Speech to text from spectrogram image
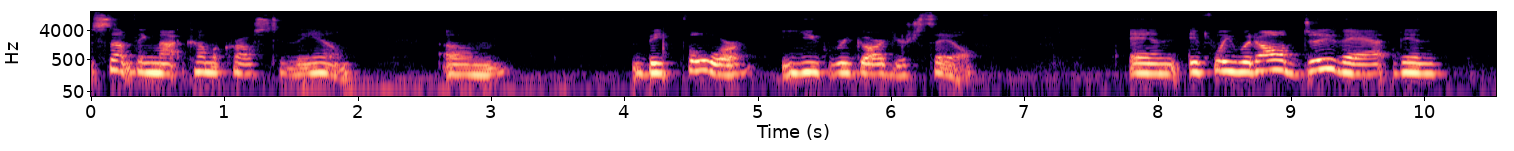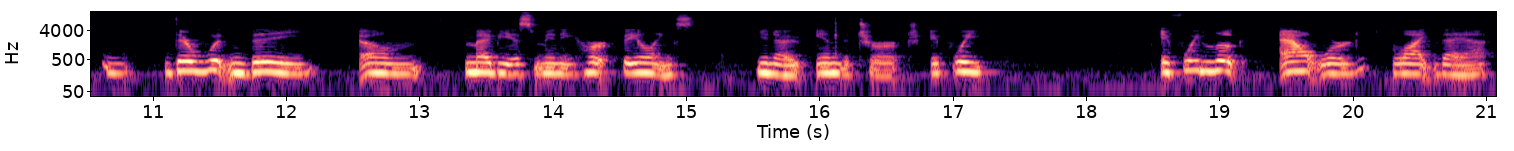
something might come across to them um, before you regard yourself. And if we would all do that, then there wouldn't be um, maybe as many hurt feelings, you know, in the church. If we if we look outward like that,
